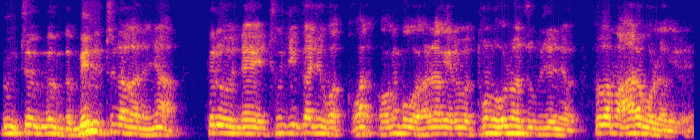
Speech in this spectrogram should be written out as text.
그, 저, 뭐, 몇 리터 나가느냐? 그리고 내 청진까지 왕복을 하려고 이러면 돈 얼마 주고 주냐 그거 한번 알아보려고 그래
